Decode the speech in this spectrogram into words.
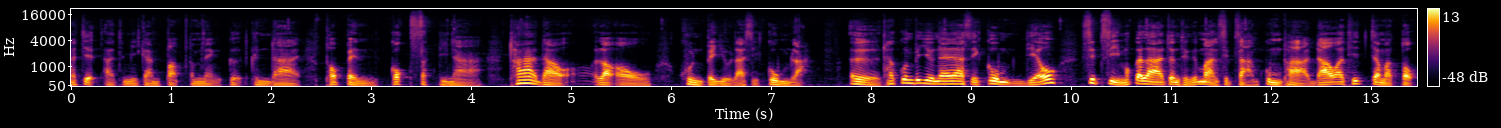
157 อาจจะมีการปรับตำแหน่งเกิดขึ้นได้ เพราะเป็นก๊กศักดินา ถ้าดาวเราเอาคุณไปอยู่ราศีกุมล่ะ เออถ้าคุณไปอยู่ในราศีกุม เดี๋ยว 14 มกราจนถึงประมาณ 13 กุมภาดาวอาทิตย์จะมาตก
